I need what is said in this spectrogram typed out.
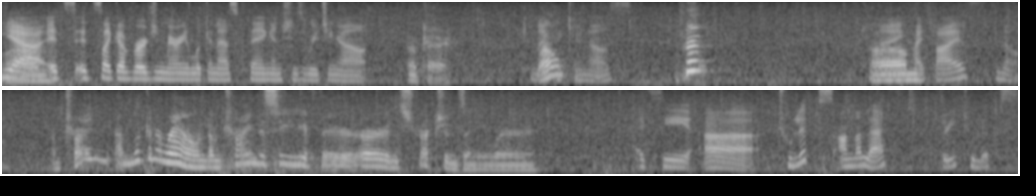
Yeah, Um, it's it's like a Virgin Mary looking esque thing, and she's reaching out. Okay. Well- I pick your nose? Can Um, I high five? No. I'm trying. I'm looking around. I'm trying to see if there are instructions anywhere. I see uh, tulips on the left. Three tulips.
